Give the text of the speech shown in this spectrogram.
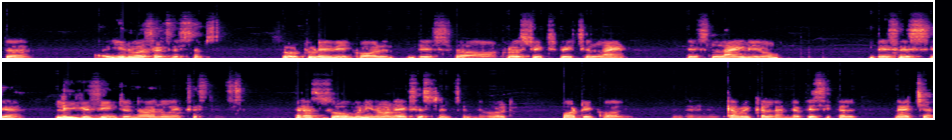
the universal systems. So today we call this uh, acrostic speech line this line you know this is a legacy into nano existence there are so many non-existence in the world what we call the chemical and physical nature.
